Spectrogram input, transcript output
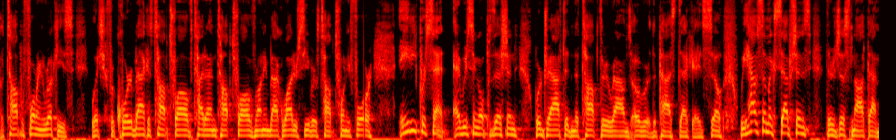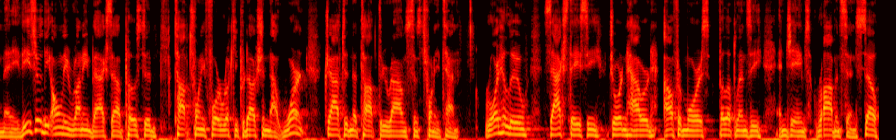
of top performing rookies, which for quarterback is top 12, tight end top 12, running back, wide receivers top 24, 80% every single position were drafted in the top three rounds over the past decade. So we have some exceptions. There's just not that many. These these are the only running backs that have posted top 24 rookie production that weren't drafted in the top three rounds since 2010. Roy Helu, Zac Stacy, Jordan Howard, Alfred Morris, Phillip Lindsay, and James Robinson. So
